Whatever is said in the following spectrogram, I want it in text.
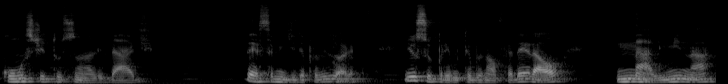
constitucionalidade dessa medida provisória. E o Supremo Tribunal Federal, na liminar,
